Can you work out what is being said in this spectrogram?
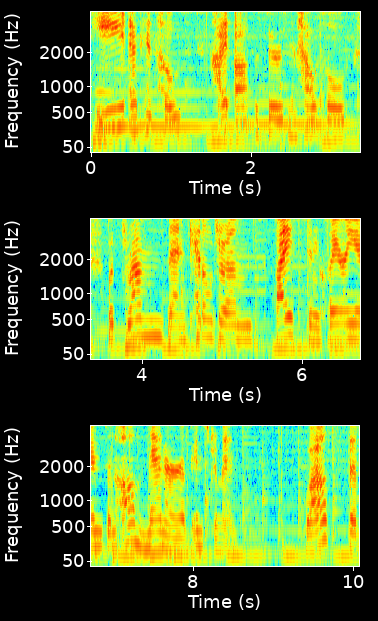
he and his host, high officers and household, with drums and kettle drums, fifes and clarions, and all manner of instruments. Whilst the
